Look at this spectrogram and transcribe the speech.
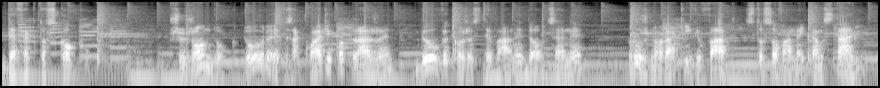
defektoskopu. Przyrządu, który w zakładzie kotlarzy był wykorzystywany do oceny różnorakich wad stosowanej tam stali.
